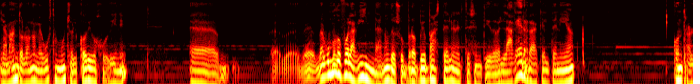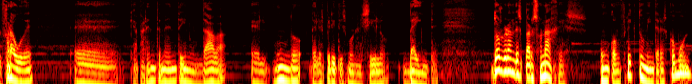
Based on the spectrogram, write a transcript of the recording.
llamándolo, ¿no? Me gusta mucho el código Houdini. eh, de, de algún modo fue la guinda, ¿no? De su propio pastel en este sentido. En la guerra que él tenía contra el fraude, eh, que aparentemente inundaba el mundo del espiritismo en el siglo XX. Dos grandes personajes, un conflicto, un interés común,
